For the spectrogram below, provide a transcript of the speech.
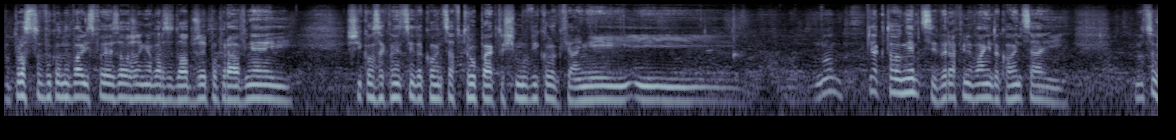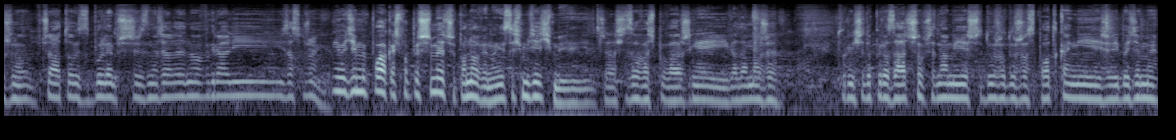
Po prostu wykonywali swoje założenia bardzo dobrze, poprawnie i szli konsekwencje do końca w trupę, jak to się mówi kolokwialnie i, i no, jak to Niemcy, wyrafinowani do końca i no cóż, no, trzeba to z bólem przyznać, ale no, wygrali zasłużenie. Nie będziemy płakać po pierwszym meczu, panowie, no jesteśmy dziećmi trzeba się zachować poważnie i wiadomo, że turniej się dopiero zaczął, przed nami jeszcze dużo, dużo spotkań i jeżeli będziemy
